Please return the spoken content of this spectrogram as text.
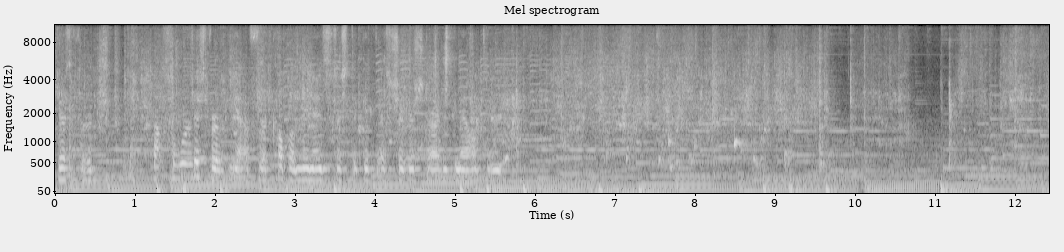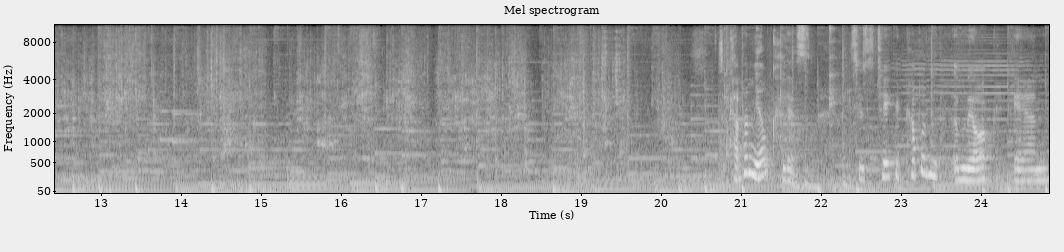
Just for just for, yeah, for a couple of minutes, just to get that sugar started melting. It's a cup of milk. Yes. Just take a cup of of milk and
